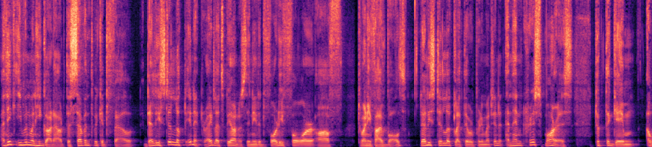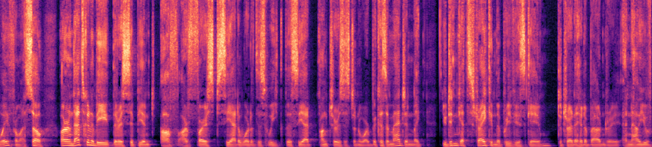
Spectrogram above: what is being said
I think even when he got out, the seventh wicket fell. Delhi still looked in it, right? Let's be honest. They needed 44 off 25 balls. Delhi still looked like they were pretty much in it. And then Chris Morris took the game away from us. So, Arun, that's going to be the recipient of our first CEAT award of this week, the CEAT Puncture Resistant Award. Because imagine, like, you didn't get strike in the previous game to try to hit a boundary, and now you've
